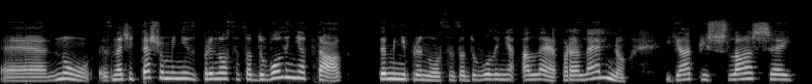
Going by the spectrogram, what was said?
Е, ну, значить, те, що мені приносить задоволення, так, це мені приносить задоволення, але паралельно я пішла ще й,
